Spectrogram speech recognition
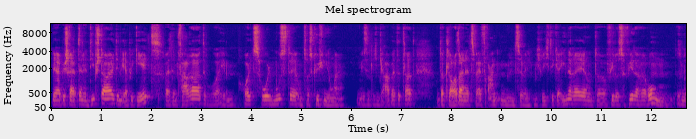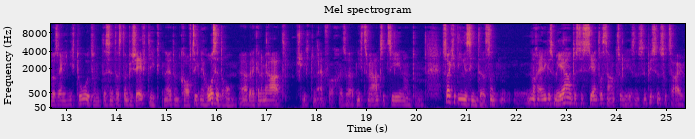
Er beschreibt einen Diebstahl, den er begeht bei dem Pfarrer, wo er eben Holz holen musste und so als Küchenjunge im Wesentlichen gearbeitet hat. Und da klaut er eine Zwei-Franken-Münze, wenn ich mich richtig erinnere, und da philosophiert er herum, dass man das eigentlich nicht tut und dass ihn das dann beschäftigt nicht? und kauft sich eine Hose drum, ja, weil er keine mehr hat. Schlicht und einfach. Also er hat nichts mehr anzuziehen und, und solche Dinge sind das. Und noch einiges mehr und das ist sehr interessant zu lesen. Es ist ein bisschen sozial.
